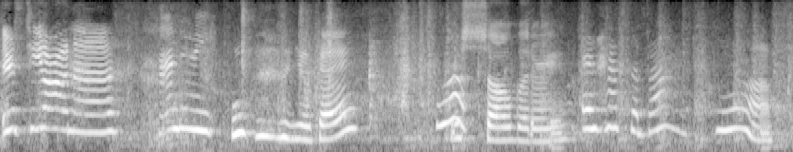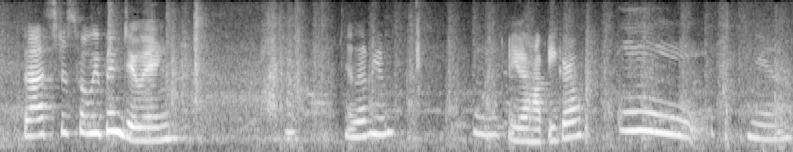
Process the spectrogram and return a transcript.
There's Tiana. Honey. You okay? You're so glittery. And have the bag. Yeah. That's just what we've been doing. I love you. Are you a happy girl? Mm. Yeah.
